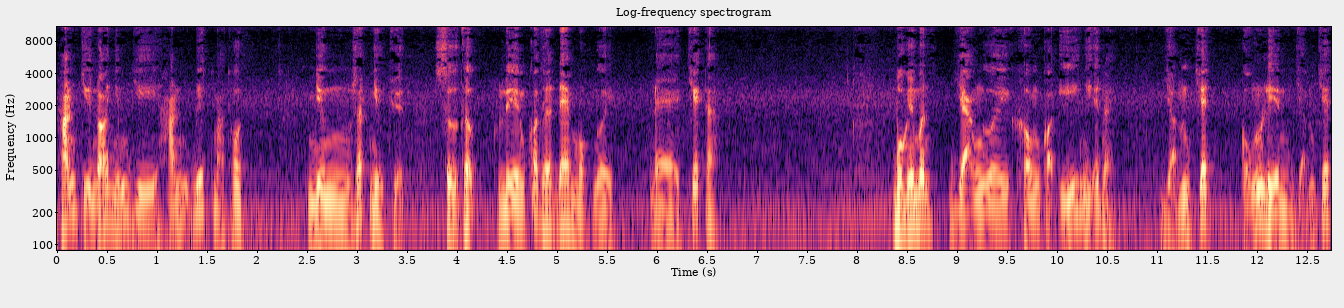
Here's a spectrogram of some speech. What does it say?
Hắn chỉ nói những gì hắn biết mà thôi. Nhưng rất nhiều chuyện, sự thực liền có thể đem một người đè chết ra. Bùi Nguyên Minh dạng người không có ý nghĩa này, dẫm chết cũng liền dẫm chết,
